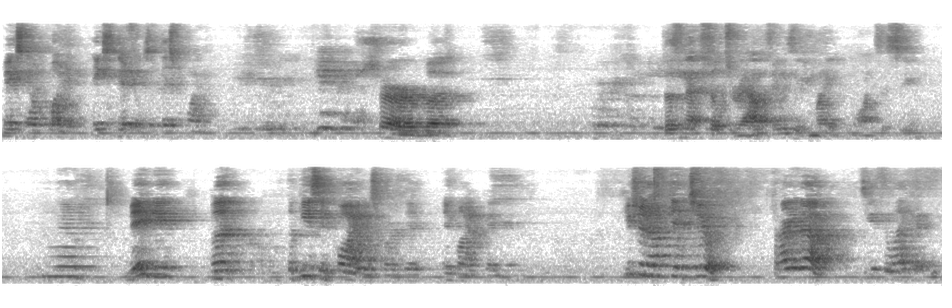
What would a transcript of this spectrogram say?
Makes no point, it makes a difference at this point. Sure, but doesn't that filter out things that you might want to see? Yeah, maybe, but the peace and quiet is worth it, in my opinion. You should opt in too. Try it out. See if you like it.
